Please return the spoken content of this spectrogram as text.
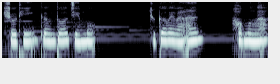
收听更多节目。祝各位晚安，好梦啦！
